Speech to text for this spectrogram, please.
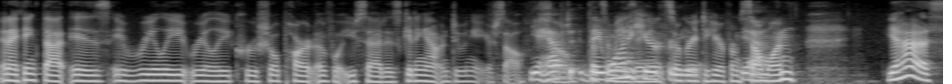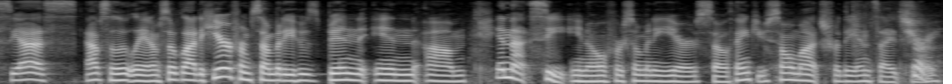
And I think that is a really, really crucial part of what you said is getting out and doing it yourself. You have so to. They want to hear from you. so great to hear from yeah. someone. Yes, yes, absolutely, and I'm so glad to hear from somebody who's been in um, in that seat, you know, for so many years. So thank you so much for the insights, sure. Sherri.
